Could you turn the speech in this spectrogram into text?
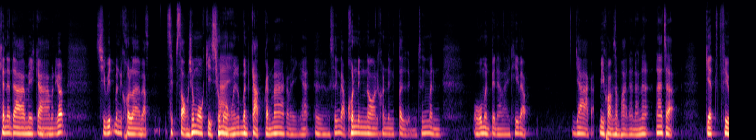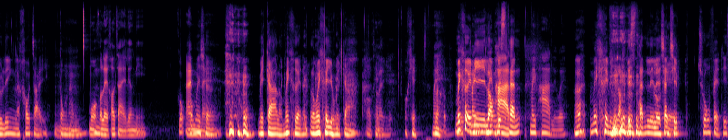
แคนาดาอเมริกามันก็ชีวิตมันคนละแบบ 12 ชั่วโมงกี่ชั่วโมงใช่ไม่รู้มันกลับกันมากอะไรอย่างเงี้ยเออซึ่งแบบคนหนึงนอนคนหนึงตื่น ซึ่งมันโอ้มันเป็นอะไรที่แบบ ยากอะมีความสัมพันธ์อันนั้นน่ะน่าจะ get feeling และเข้าใจตรงนั้น หมวกก็เลยเข้าใจเรื่องนี้ ก็อันก็ไม่แน่เชิงอเมริกาเราไม่เคยนะ เราไม่เคยอยู่อเมริกาโอเคอะไรอย่างงี้โอเคไม่เราไม่เคยมีไ long พลาด distance ไม่พลาดเลยเว้ยฮะไม่เคยมี long distance relationship ช่วงเฟสที่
